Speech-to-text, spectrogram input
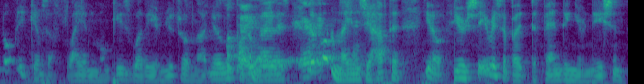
nobody gives a flying monkeys whether you're neutral or not. You know, the Okay, bottom line is the bottom line is you have to you know you're serious about defending your nation.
